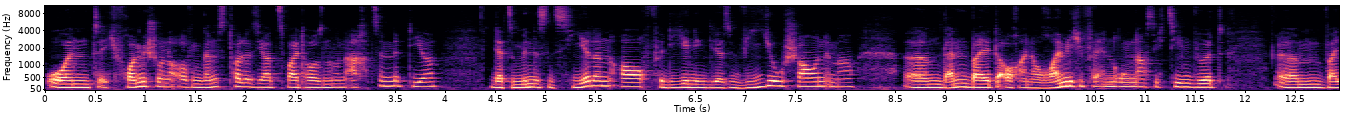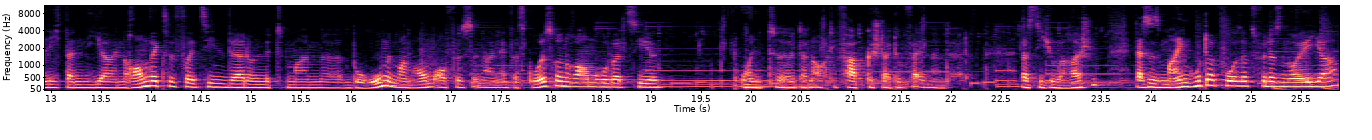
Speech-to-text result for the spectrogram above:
Und ich freue mich schon auf ein ganz tolles Jahr 2018 mit dir, der zumindest hier dann auch für diejenigen, die das Video schauen immer, ähm, dann bald auch eine räumliche Veränderung nach sich ziehen wird ähm, weil ich dann hier einen Raumwechsel vollziehen werde und mit meinem äh, Büro, mit meinem Homeoffice in einen etwas größeren Raum rüberziehe und äh, dann auch die Farbgestaltung verändern werde. Lass dich überraschen. Das ist mein guter Vorsatz für das neue Jahr,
